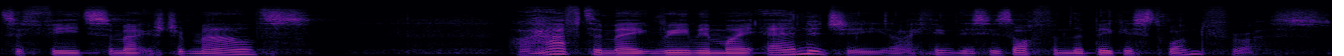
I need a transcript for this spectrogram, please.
to feed some extra mouths. I have to make room in my energy. I think this is often the biggest one for us.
